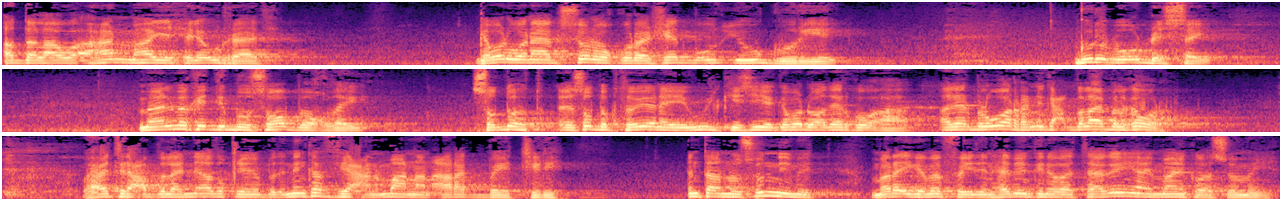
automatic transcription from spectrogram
addalaawo ahaan mahayo xile u raadi. Gabadh wanaagsan oo qureysheed buu u guuriyey. Guri buu u dhisay. Maalmo kadib buu soo booqday. Sodogtooyanayay wiilkiisi iyo gabadhu adeerku ahaa. Adeer bal warra ninka cabdulahi bal ka war waxay tihi cabdulahi nin aad u qiimo badan. Nin ka fiican maanan arag bay tidhi. Intaanu isu nimid mare igama faydin. Habeenkiina waa taagan yahay maalinka waa sooman yahay.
